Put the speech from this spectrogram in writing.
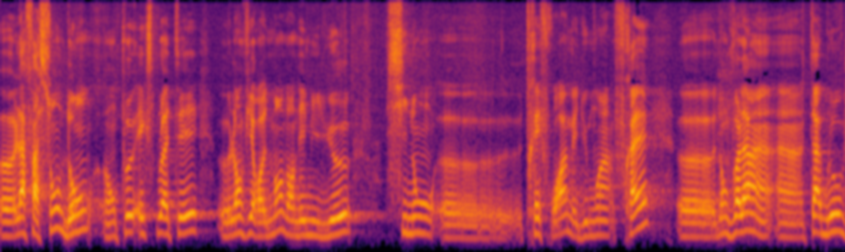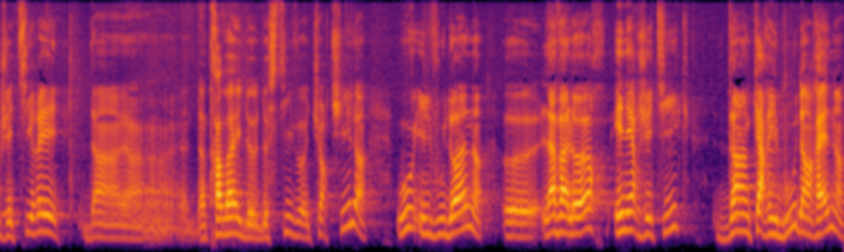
euh, la façon dont on peut exploiter euh, l'environnement dans des milieux sinon très froids, mais du moins frais. donc voilà un, tableau que j'ai tiré d'un travail de, Steve Churchill où il vous donne la valeur énergétique d'un caribou, d'un renne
